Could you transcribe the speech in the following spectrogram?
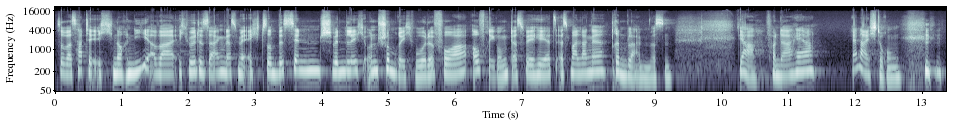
Sowas hatte ich noch nie, aber ich würde sagen, dass mir echt so ein bisschen schwindlig und schummrig wurde vor Aufregung, dass wir hier jetzt erstmal lange drin bleiben müssen. Ja, von daher Erleichterung.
